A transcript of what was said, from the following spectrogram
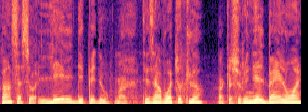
Pense à ça. L'île des pédos. Ouais. Tu les envoies toutes là, sur une île bien loin,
